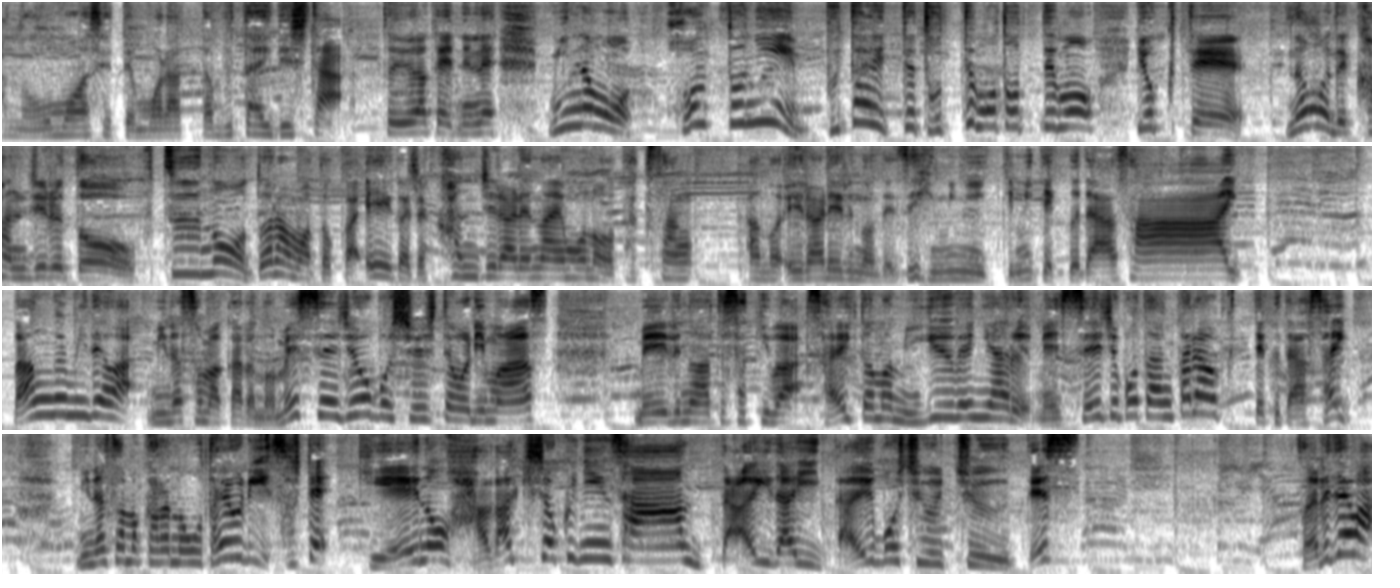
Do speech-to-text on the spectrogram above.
あの思わせてもらった舞台でした。というわけでねみんなも本当に舞台ってとってもとっても良くて生で感じると普通のドラマとか映画じゃ感じられないものをたくさんあの得られるのでぜひ見に行ってみてください番組では皆様からのメッセージを募集しております。メールの宛先はサイトの右上にあるメッセージボタンから送ってください。皆様からのお便り、そして気鋭のハガキ職人さん、大大大募集中です。それでは、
